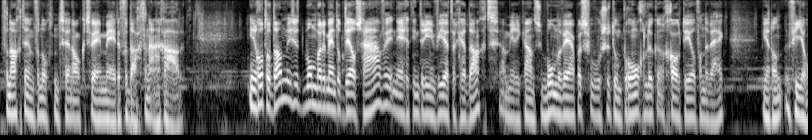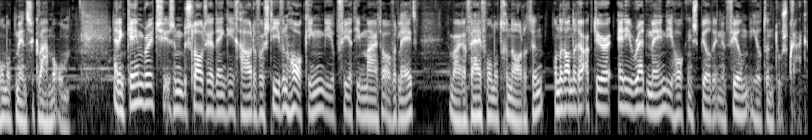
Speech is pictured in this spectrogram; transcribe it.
Vannacht en vanochtend zijn ook twee medeverdachten aangehouden. In Rotterdam is het bombardement op Delfshaven in 1943 herdacht. Amerikaanse bommenwerpers verwoesten toen per ongeluk een groot deel van de wijk. Meer dan 400 mensen kwamen om. En in Cambridge is een besloten herdenking gehouden voor Stephen Hawking... die op 14 maart overleed. Er waren 500 genodigden. Onder andere acteur Eddie Redmayne, die Hawking speelde in een film, hield een toespraak.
